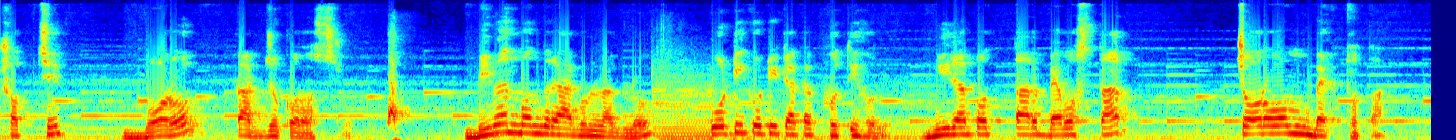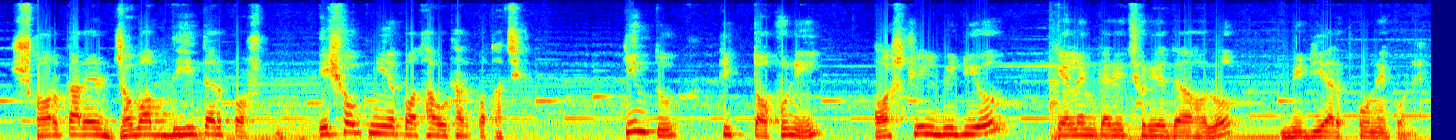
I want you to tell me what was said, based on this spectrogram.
সবচেয়ে বড় কার্যকর অস্ত্র। বিমানবন্দরে আগুন লাগল, কোটি কোটি টাকা ক্ষতি হলো। নিরাপত্তার ব্যবস্থার চরম ব্যর্থতা, সরকারের জবাবদিহিতার প্রশ্ন, এসব নিয়ে কথা ওঠার কথা ছিল। কিন্তু ঠিক তখনই অশ্লীল ভিডিও কেলেঙ্কারি ছড়িয়ে দেওয়া হলো মিডিয়ার কোণে কোণে।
